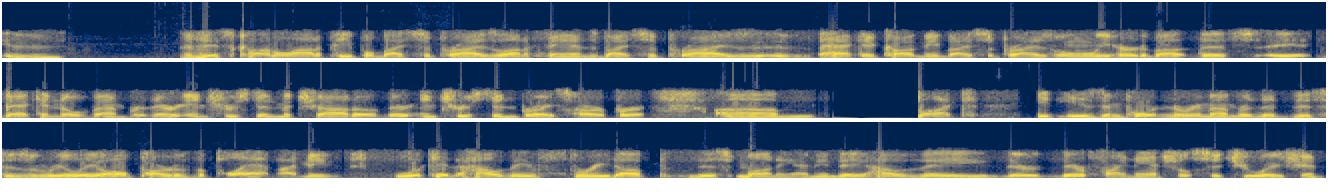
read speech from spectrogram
is this caught a lot of people by surprise, a lot of fans by surprise. Heck, it caught me by surprise when we heard about this eh, back in November. Their interest in Machado, their interest in Bryce Harper. Um, but it is important to remember that this is really all part of the plan. I mean, look at how they've freed up this money. I mean, they how they their their financial situation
